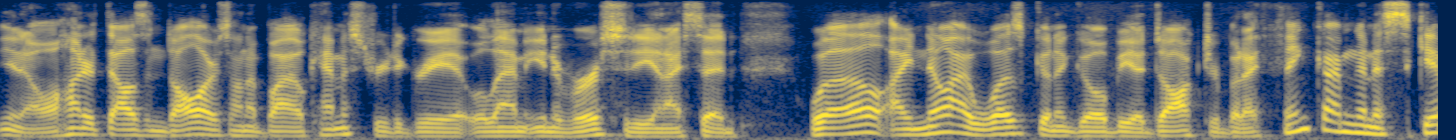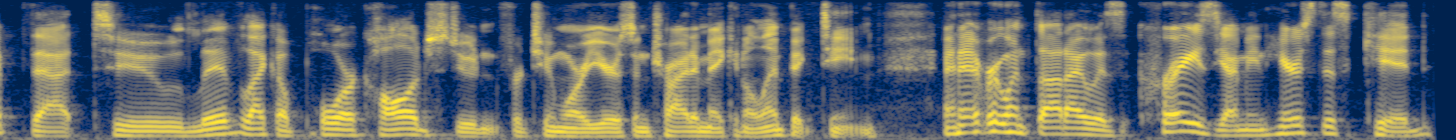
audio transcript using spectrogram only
you know $100000 on a biochemistry degree at willamette university and i said well i know i was going to go be a doctor but i think i'm going to skip that to live like a poor college student for two more years and try to make an olympic team. And everyone thought i was crazy. I mean here's this kid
